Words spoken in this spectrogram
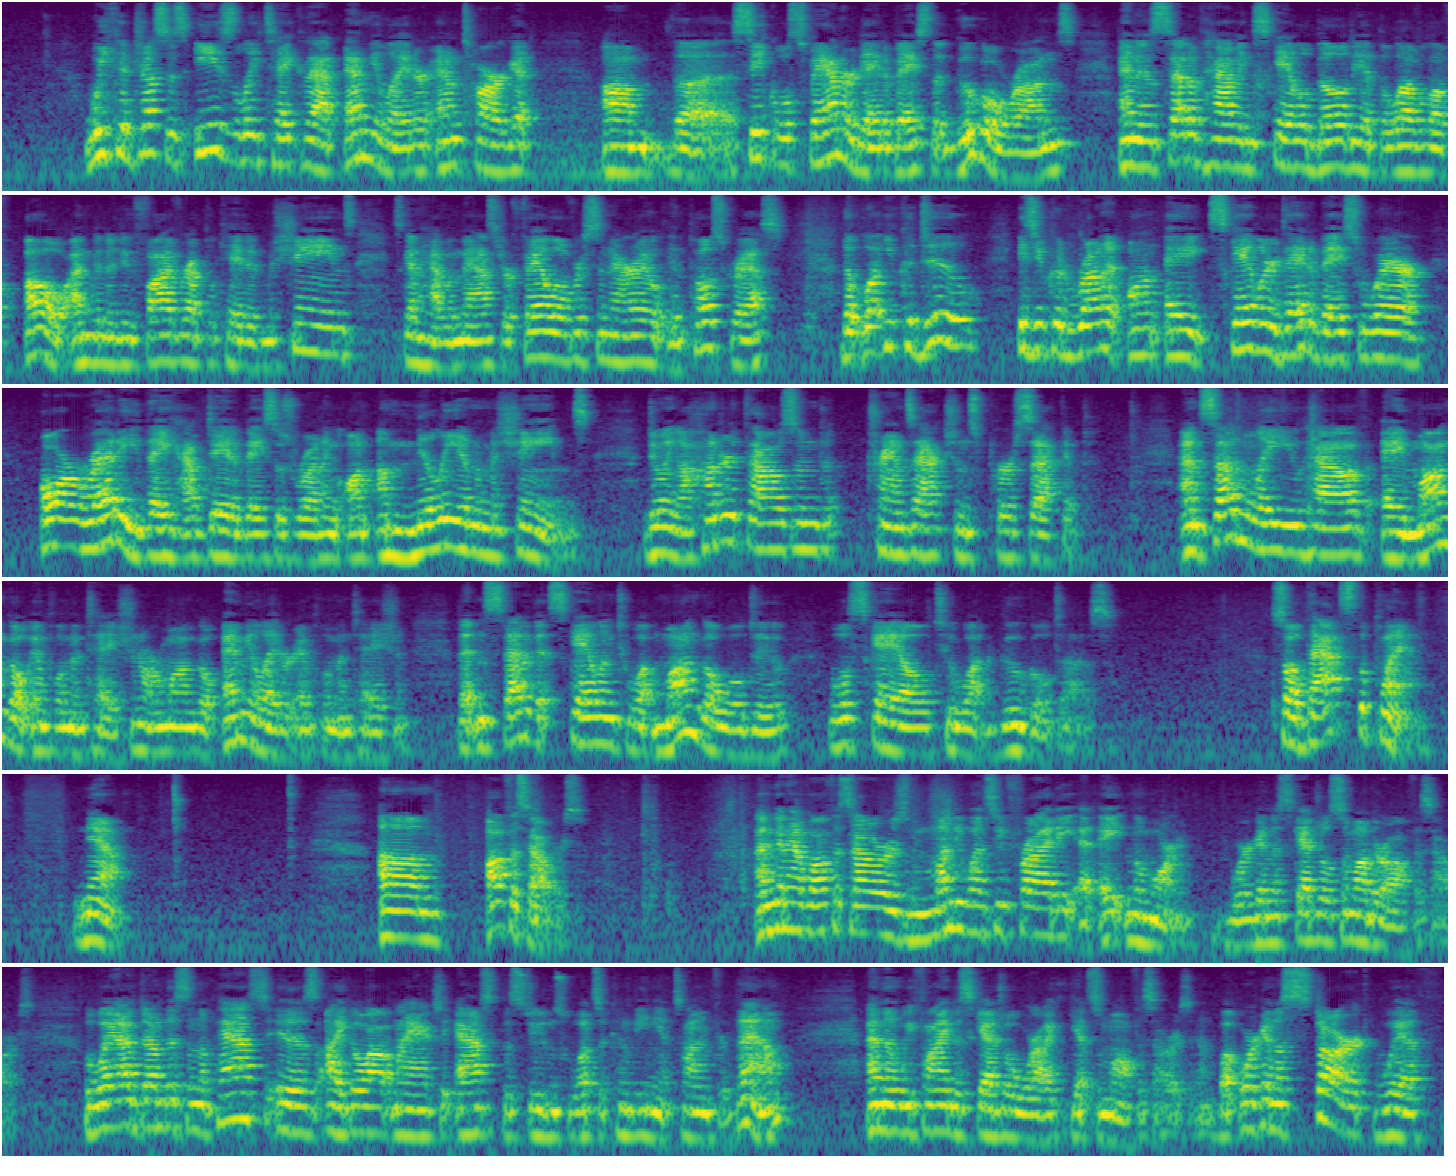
we could just as easily take that emulator and target um, the SQL Spanner database that Google runs, and instead of having scalability at the level of, oh, I'm going to do five replicated machines, it's going to have a master failover scenario in Postgres, that what you could do is you could run it on a scalar database where already they have databases running on a million machines, doing 100,000 transactions per second. And suddenly you have a Mongo implementation or Mongo emulator implementation that instead of it scaling to what Mongo will do, will scale to what Google does. So that's the plan. Now, um, office hours. I'm going to have office hours Monday, Wednesday, Friday at 8 in the morning. We're going to schedule some other office hours. The way I've done this in the past is I go out and I actually ask the students what's a convenient time for them, and then we find a schedule where I can get some office hours in. But we're going to start with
